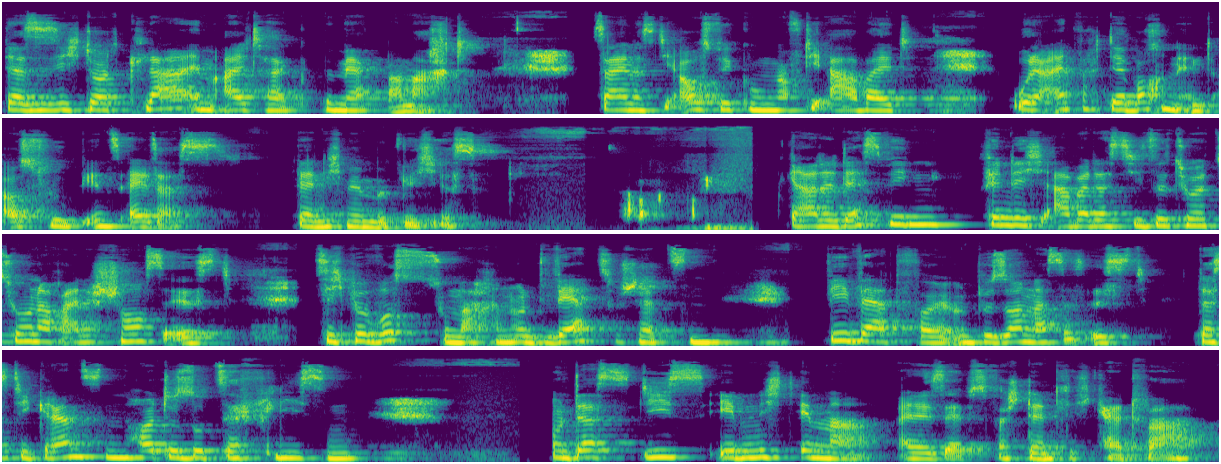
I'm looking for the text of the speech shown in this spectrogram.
da sie sich dort klar im Alltag bemerkbar macht seien es die Auswirkungen auf die Arbeit oder einfach der Wochenendausflug ins Elsass, der nicht mehr möglich ist. Gerade deswegen finde ich aber, dass die Situation auch eine Chance ist, sich bewusst zu machen und wertzuschätzen, wie wertvoll und besonders es ist, dass die Grenzen heute so zerfließen und dass dies eben nicht immer eine Selbstverständlichkeit war.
